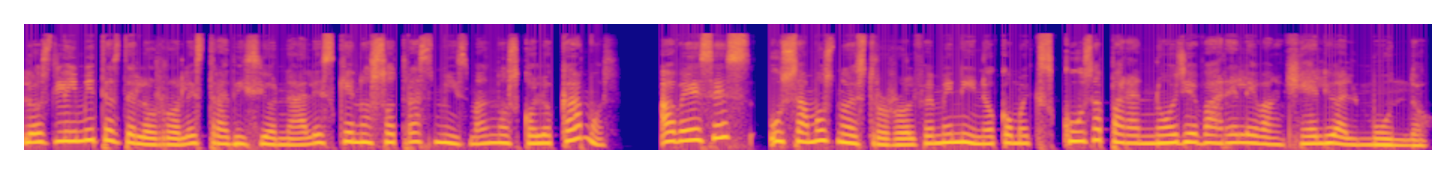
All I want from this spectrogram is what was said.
los límites de los roles tradicionales que nosotras mismas nos colocamos. A veces usamos nuestro rol femenino como excusa para no llevar el Evangelio al mundo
